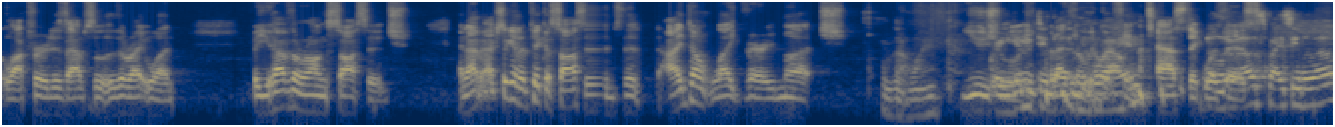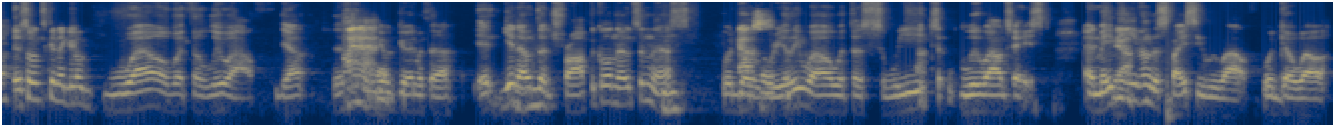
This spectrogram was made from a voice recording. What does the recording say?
Lockeford is absolutely the right one, but you have the wrong sausage. And I'm actually going to pick a sausage that I don't like very much Hawaiian. usually, gonna do but the- I think the it would go fantastic with luau, this. spicy luau This one's going to go well with the luau. Yep. This is going to go good with the, it, you know, the tropical notes in this would go Absolutely. really well with the sweet luau taste. And maybe Yeah. even the spicy luau would go well.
